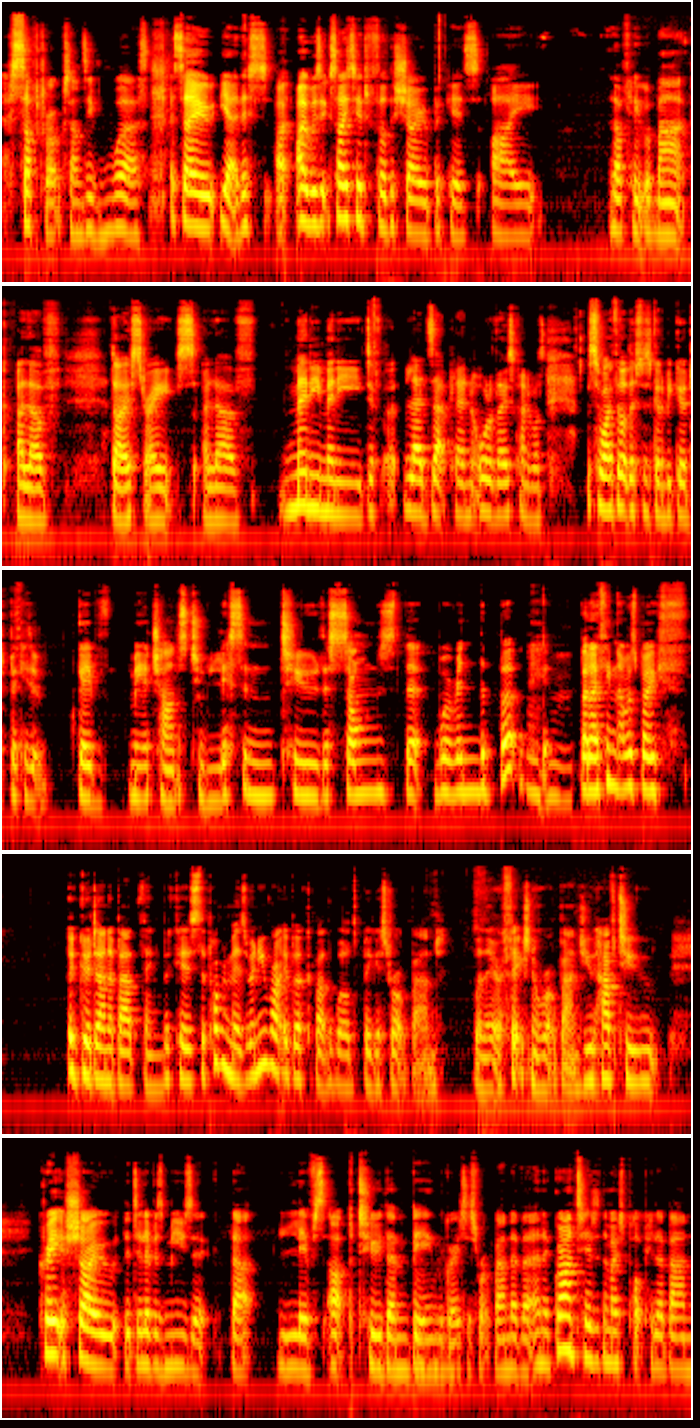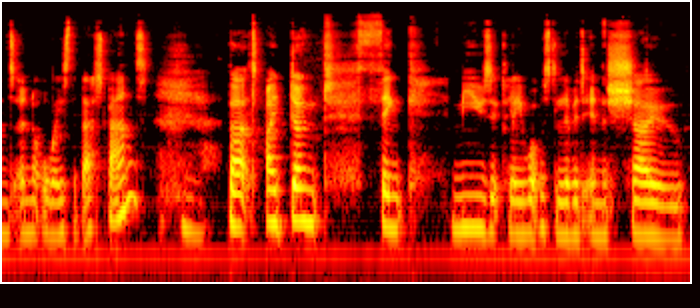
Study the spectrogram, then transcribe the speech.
Soft rock sounds even worse. So yeah, this I, I was excited for the show because I love Fleetwood Mac, I love Dire Straits, I love many many diff- Led Zeppelin, all of those kind of ones. So I thought this was going to be good because it gave me a chance to listen to the songs that were in the book. Mm-hmm. But I think that was both a good and a bad thing because the problem is when you write a book about the world's biggest rock band, when they're a fictional rock band, you have to create a show that delivers music that lives up to them being the mm. greatest rock band ever. And granted, the most popular bands are not always the best bands, mm. but I don't think musically what was delivered in the show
